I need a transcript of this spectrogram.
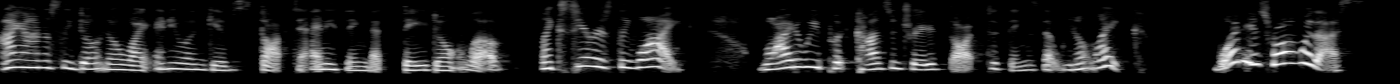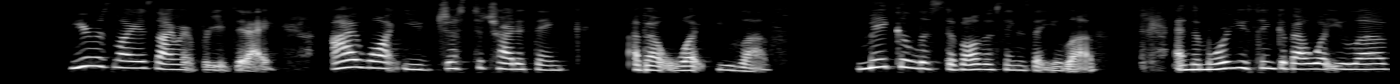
I honestly don't know why anyone gives thought to anything that they don't love. Like, seriously, why? Why do we put concentrated thought to things that we don't like? What is wrong with us? Here's my assignment for you today. I want you just to try to think about what you love. Make a list of all the things that you love. And the more you think about what you love,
